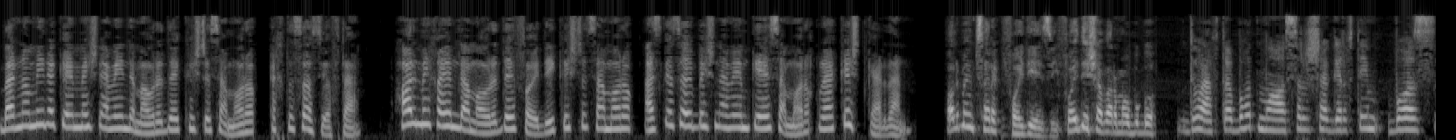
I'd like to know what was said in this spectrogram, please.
برنامه را که مشنوین در مورد کشت سمارق اختصاص یافته. حال می‌خواهیم در مورد فایده کشت سمارق از کسایی بشنویم که سمارق را کشت کردن. حالا بریم سر فایده ازی. فایده شو بر ما بگو. دو هفته بعد ما حاصلش گرفتیم. باز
